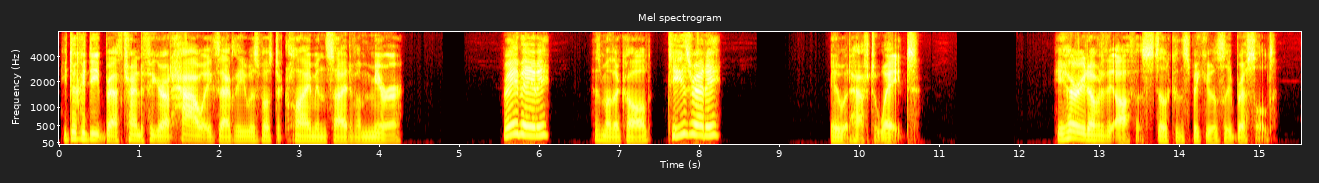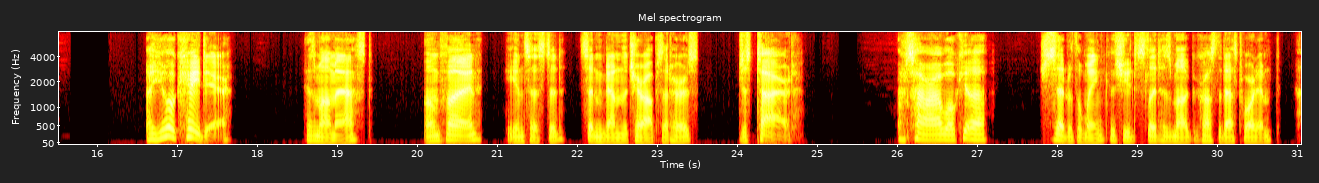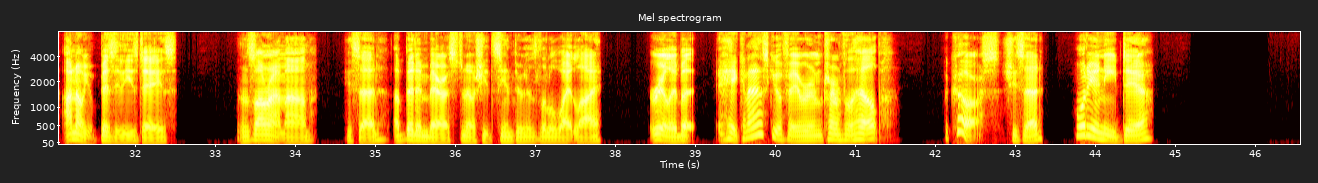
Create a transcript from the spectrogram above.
He took a deep breath, trying to figure out how exactly he was supposed to climb inside of a mirror. Ray, baby, his mother called. Tea's ready. It would have to wait. He hurried over to the office, still conspicuously bristled. Are you okay, dear? His mom asked. I'm fine, he insisted, sitting down in the chair opposite hers. Just tired. I'm sorry I woke you up she said with a wink as she slid his mug across the desk toward him. I know you're busy these days. It's all right, Mom, he said, a bit embarrassed to know she'd seen through his little white lie. Really, but hey, can I ask you a favor in return for the help? Of course, she said. What do you need, dear?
